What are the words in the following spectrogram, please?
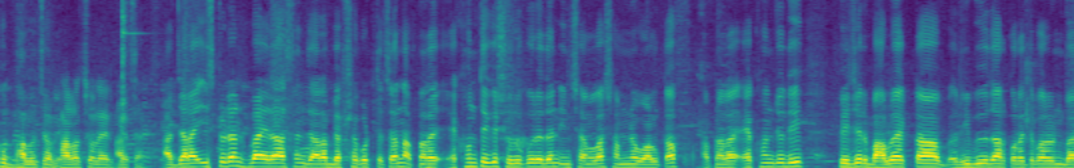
খুব ভালো চলে। ভালো চলে আর কি আচ্ছা। আর যারা স্টুডেন্ট বাইরে আছেন যারা ব্যবসা করতে চান আপনারা এখন থেকে শুরু করে দেন ইনশাআল্লাহ সামনে ওয়ার্ল্ড কাপ আপনারা এখন যদি পেজের ভালো একটা রিভিউ দাঁড় করাতে পারেন বা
